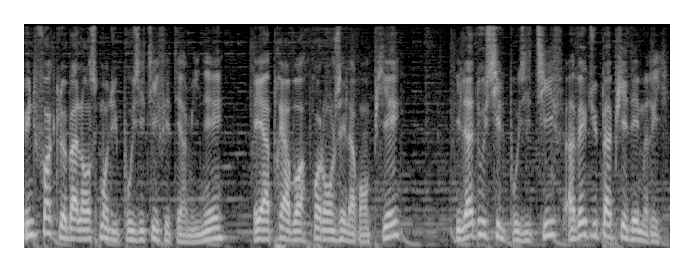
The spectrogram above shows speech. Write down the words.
Une fois que le balancement du positif est terminé, et après avoir prolongé l'avant-pied, il adoucit le positif avec du papier d'émery.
